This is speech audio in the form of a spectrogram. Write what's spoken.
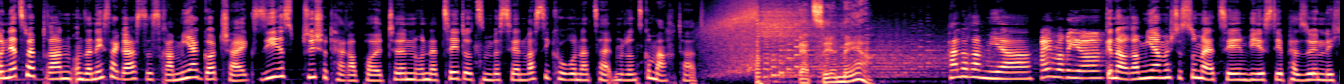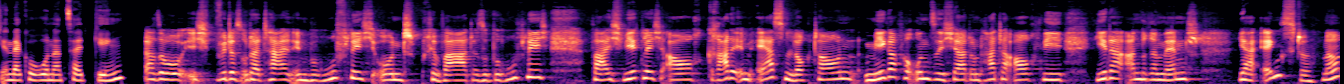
Und jetzt bleibt dran, unser nächster Gast ist Ramia Gottschalk. Sie ist Psychotherapeutin und erzählt uns ein bisschen, was die Corona-Zeit mit uns gemacht hat. Erzähl mehr. Hallo Ramia. Hi Maria. Genau, Ramia, möchtest du mal erzählen, wie es dir persönlich in der Corona-Zeit ging? Also ich würde das unterteilen in beruflich und privat. Also beruflich war ich wirklich auch gerade im ersten Lockdown mega verunsichert und hatte auch wie jeder andere Mensch ja Ängste, ne?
